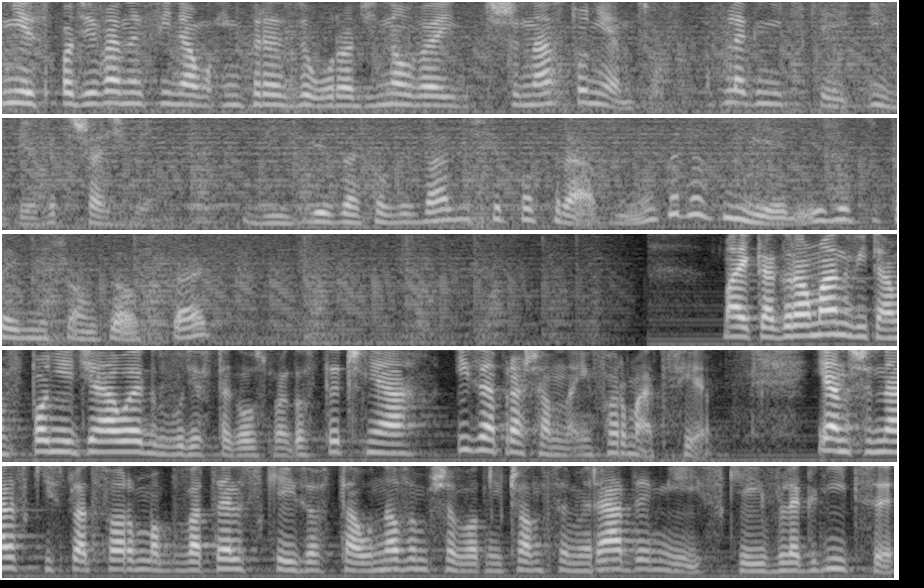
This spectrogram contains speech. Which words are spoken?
Niespodziewany finał imprezy urodzinowej 13 Niemców w Legnickiej Izbie Wytrzeźwień. w Izbie zachowywali się poprawnie, zrozumieli, że tutaj muszą zostać. Majka Groman, witam w poniedziałek 28 stycznia i zapraszam na informacje. Jan Szynalski z Platformy Obywatelskiej został nowym przewodniczącym Rady Miejskiej w Legnicy.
